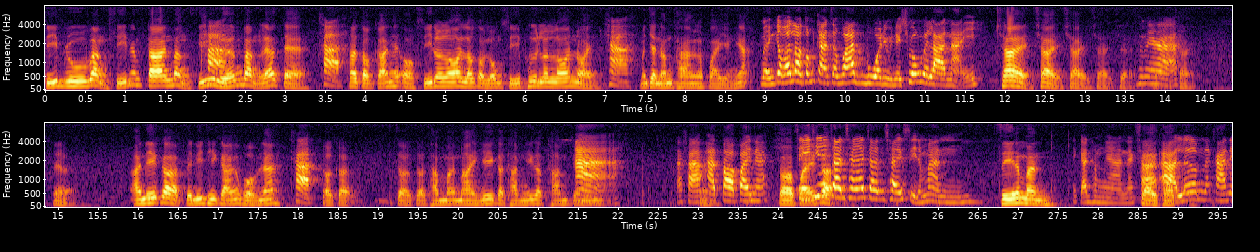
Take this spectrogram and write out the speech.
สีบลูบ้าง สีน้ำตาลบ้าง สีค่ะเหลืองบ้างแล้วแต่ค่ะถ้าต้องการให้ออกสีร้อนๆเราก็ลงสีพื้นร้อนๆหน่อยค่ะ มันจะนำทางเราไปอย่างเงี้ย เหมือนกับว่าเราต้องการจะวาดบัวอยู่ในช่วงเวลาไหน ใช่ใช่ใช่ใช่ใช่ใช่ไหมคะใช่นี่แหละอันนี้ก็เป็นวิธีการของผมนะ ค่ะ ก็ก็ก็ก็ทำมามาอย่างนี้ก็ทำอย่างนี้ก็ทำจนอ่า นะคะอ่าอะต่อไปนะต่อไปสีที่ก็ อาจารย์ใช้อาจารย์ใช้สีน้ำมันสีน้ำมัน ในการทำงานนะใช่คะครับ อ่าเริ่มนะคะใน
